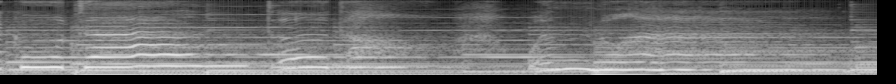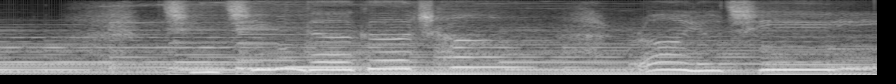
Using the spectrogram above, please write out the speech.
在孤单，得到温暖。轻轻的歌唱，若有情，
